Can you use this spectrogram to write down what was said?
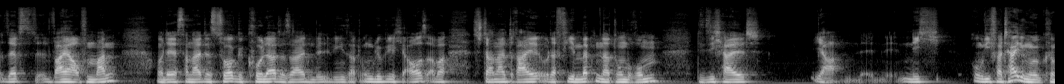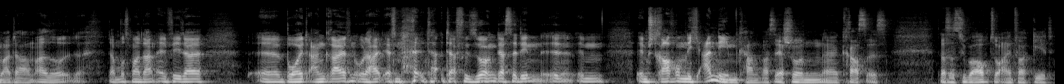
selbst war ja auf dem Mann und der ist dann halt ins Tor gekullert, das sah halt, wie gesagt, unglücklich aus, aber es standen halt drei oder vier Mappen da drum rum, die sich halt, ja, nicht um die Verteidigung gekümmert haben. Also da muss man dann entweder äh, Boyd angreifen oder halt erstmal da, dafür sorgen, dass er den äh, im, im Strafraum nicht annehmen kann, was ja schon äh, krass ist, dass das überhaupt so einfach geht.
